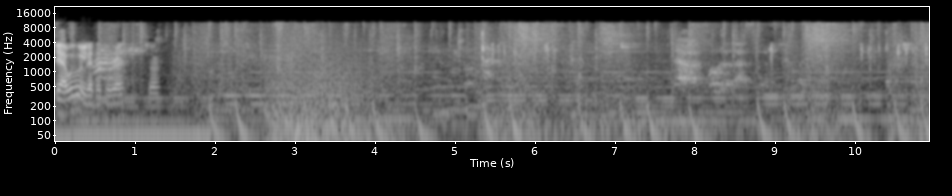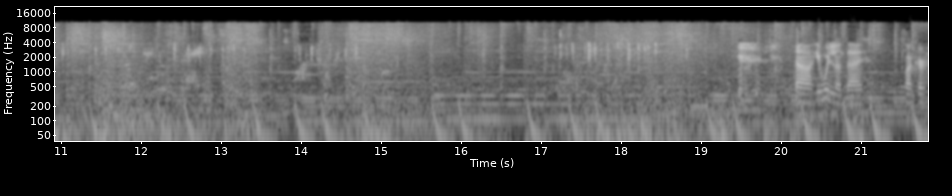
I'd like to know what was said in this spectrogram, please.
Yeah, we will get red as well. No, he will not die. Fucker.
